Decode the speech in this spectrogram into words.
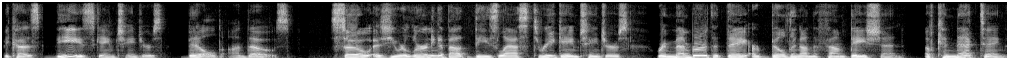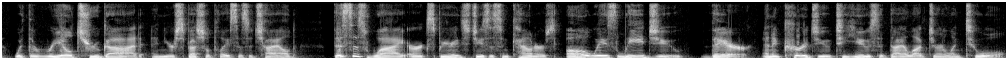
because these game changers build on those. So, as you are learning about these last three game changers, remember that they are building on the foundation of connecting with the real true God and your special place as a child. This is why our Experience Jesus encounters always lead you there and encourage you to use the dialogue journaling tool.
